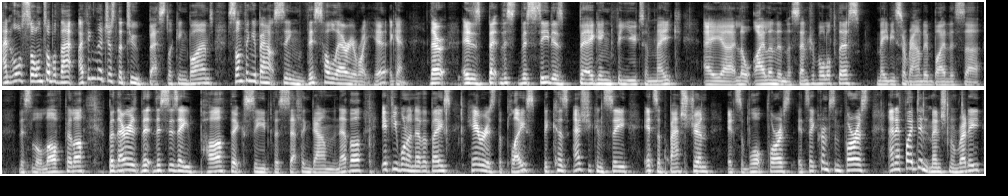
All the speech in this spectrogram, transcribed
and also on top of that, I think they're just the two best looking biomes. Something about seeing this whole area right here again. There is. This this seed is begging for you to make a uh, little island in the center of all of this, maybe surrounded by this uh, this little lava pillar. But there is th this is a perfect seed for settling down the Nether. If you want a Nether base, here is the place because as you can see, it's a bastion, it's a warp forest, it's a crimson forest, and if I didn't mention already,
